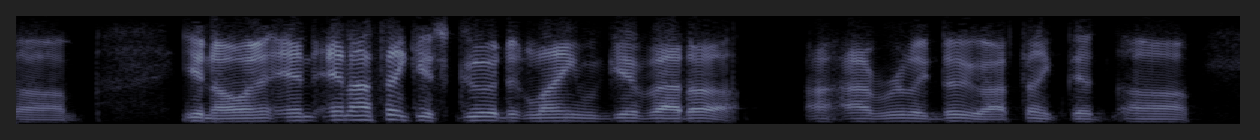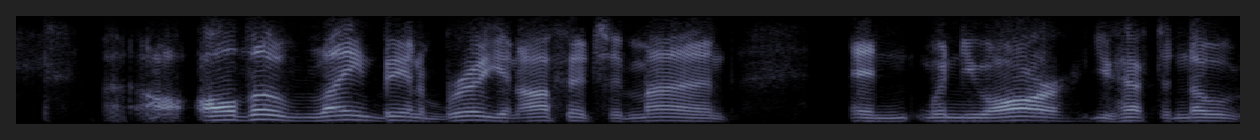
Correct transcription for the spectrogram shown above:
Uh, you know, and, and and I think it's good that Lane would give that up. I, I really do. I think that uh, although Lane being a brilliant offensive mind, and when you are, you have to know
